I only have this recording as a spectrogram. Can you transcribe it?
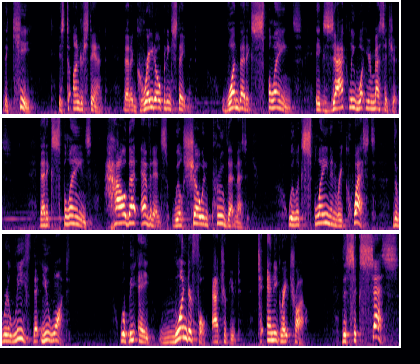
The key is to understand that a great opening statement, one that explains exactly what your message is, that explains how that evidence will show and prove that message, will explain and request the relief that you want, will be a wonderful attribute to any great trial. The success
